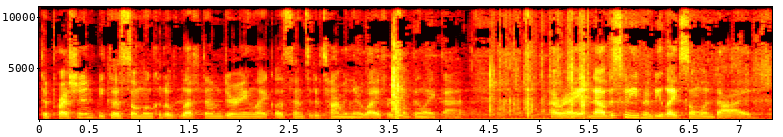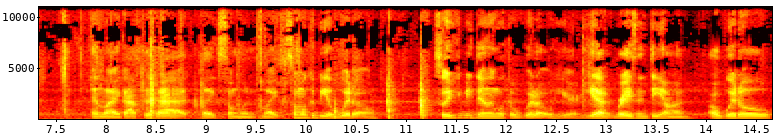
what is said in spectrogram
depression because someone could have left them during like a sensitive time in their life or something like that. All right, now this could even be like someone died, and like after that, like someone like someone could be a widow. So you could be dealing with a widow here. Yeah, raising Dion, a widow,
